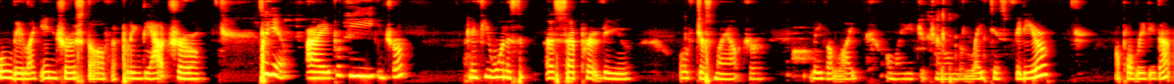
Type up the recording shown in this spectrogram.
all the like intro stuff and putting the outro. So yeah, I put the intro, and if you want a, a separate video of just my outro, leave a like on my YouTube channel on the latest video. I'll probably do that.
